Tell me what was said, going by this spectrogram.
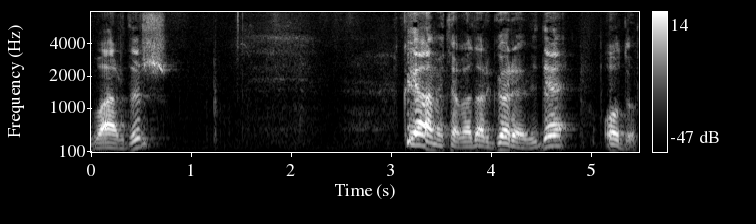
vardır. Kıyamete kadar görevi de odur.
